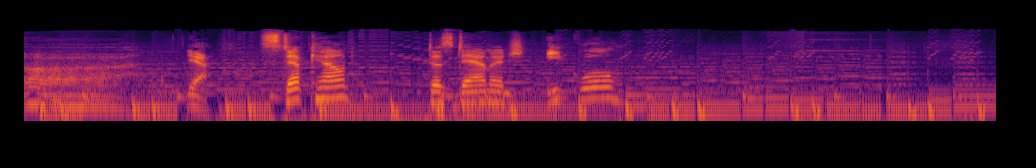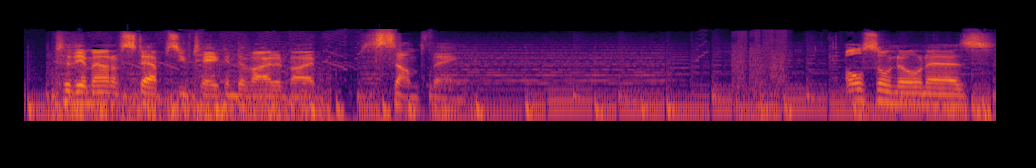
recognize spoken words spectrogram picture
Uh, yeah. Step count does damage equal to the amount of steps you've taken divided by something. Also known as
